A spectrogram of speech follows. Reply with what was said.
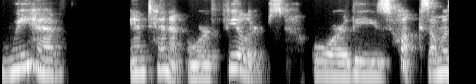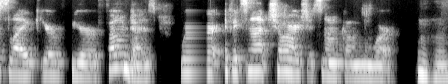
we have antenna or feelers or these hooks, almost like your, your phone does, where if it's not charged, it's not going to work. Mm-hmm.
